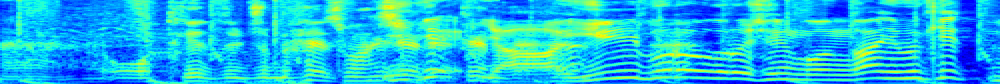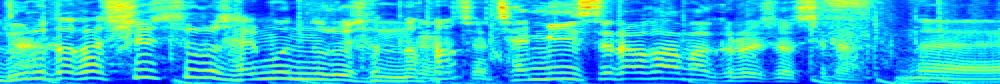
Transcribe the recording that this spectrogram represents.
에, 어떻게든 좀 해소하셔야 될 이게, 텐데. 야, 일부러 그러시는 건가? 아니면 이렇게 누르다가 실수로 잘못 누르셨나? 그렇죠. 재미있으라고 아마 그러셨으라. 네.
